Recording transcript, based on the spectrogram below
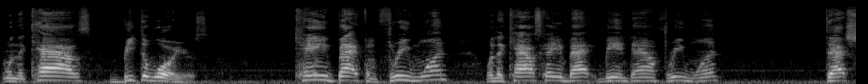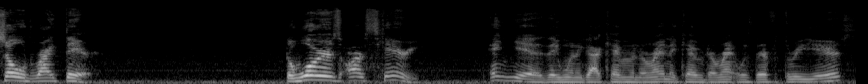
when the Cavs beat the Warriors, came back from 3-1, when the Cavs came back being down 3-1, that showed right there. The Warriors aren't scary. And yeah, they went and got Kevin Durant, and Kevin Durant was there for three years.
